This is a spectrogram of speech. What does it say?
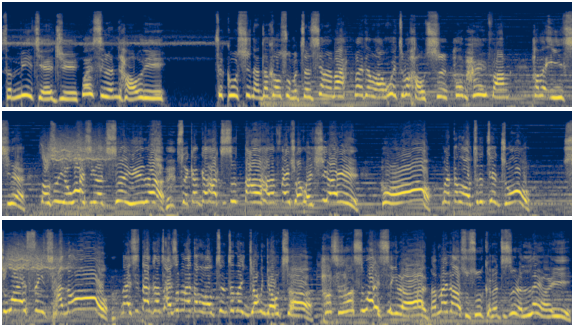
神秘结局，外星人逃离。这故事难道告诉我们真相了吗？麦当劳会这么好吃？它的配方，它的一切都是由外星人赐予的。所以刚刚他只是搭了他的飞船回去而已。哦，麦当劳这个建筑。是外星产哦，奶昔大哥才是麦当劳真正的拥有者，他是他是外星人，而麦当劳叔叔可能只是人类而已。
